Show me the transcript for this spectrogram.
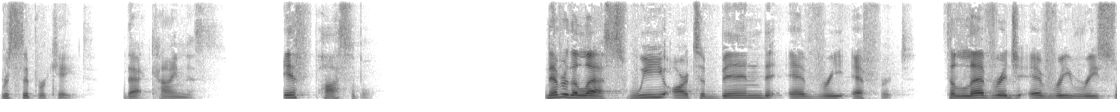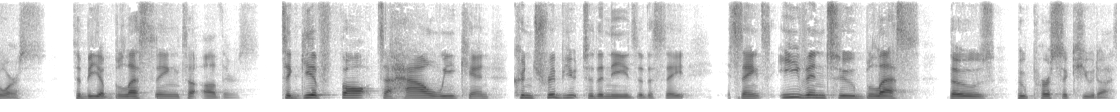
reciprocate that kindness, if possible. Nevertheless, we are to bend every effort, to leverage every resource to be a blessing to others, to give thought to how we can contribute to the needs of the saints, even to bless those who persecute us.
